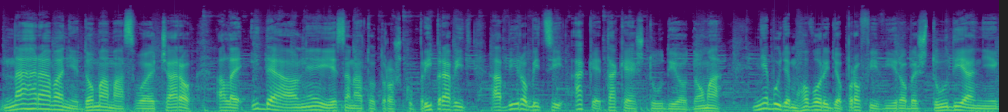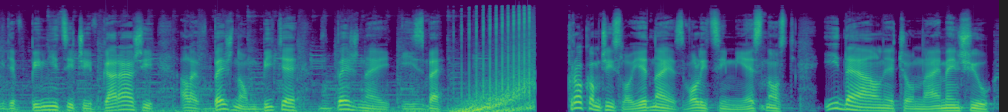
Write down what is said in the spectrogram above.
nahrávanie doma má svoje čaro, ale ideálne je sa na to trošku pripraviť a vyrobiť si aké také štúdio doma. Nebudem hovoriť o profi výrobe štúdia niekde v pivnici či v garáži, ale v bežnom byte, v bežnej izbe. Krokom číslo 1 je zvoliť si miestnosť, ideálne čo najmenšiu.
